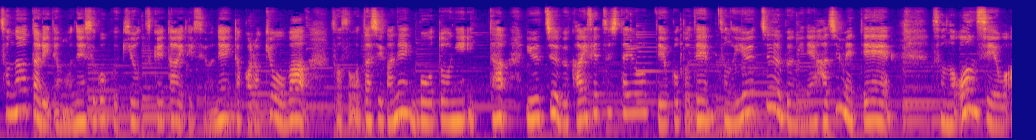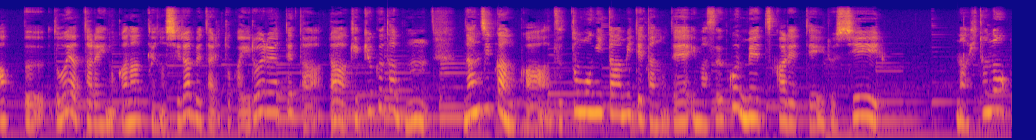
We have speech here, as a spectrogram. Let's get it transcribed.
そのあたりでもねすごく気をつけたいですよね。だから今日はそうそう私がね冒頭に言った YouTube 解説したよっていうことでその YouTube にね初めてその音声をアップどうやったらいいのかなっていうのを調べたりとかいろいろやってたら結局多分何時間かずっとモニター見てたので今すっごい目疲れているしな人の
